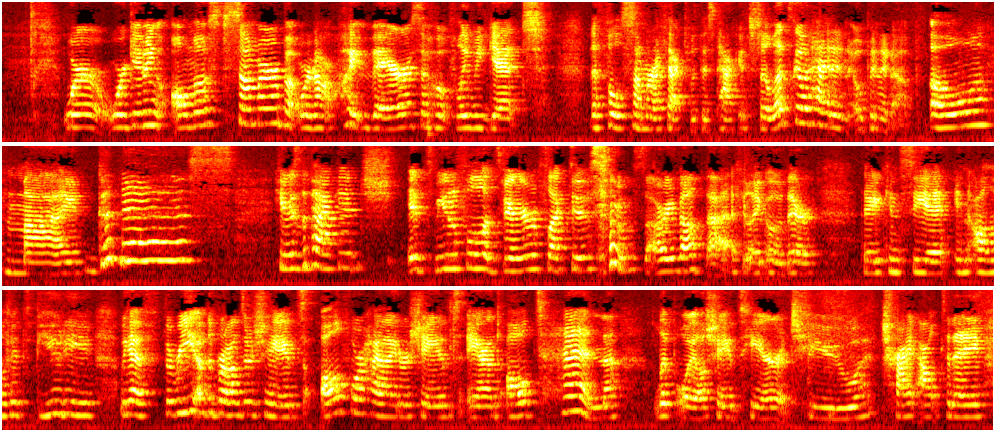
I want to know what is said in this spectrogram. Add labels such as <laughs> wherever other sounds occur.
we're, we're giving almost summer, but we're not quite there. So hopefully we get the full summer effect with this package. So let's go ahead and open it up. Oh my goodness. Here's the package. It's beautiful. It's very reflective. <laughs> So sorry about that. I feel like, oh, there there you can see it in all of its beauty. We have three of the bronzer shades, all four highlighter shades, and all 10 lip oil shades here to try out today.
